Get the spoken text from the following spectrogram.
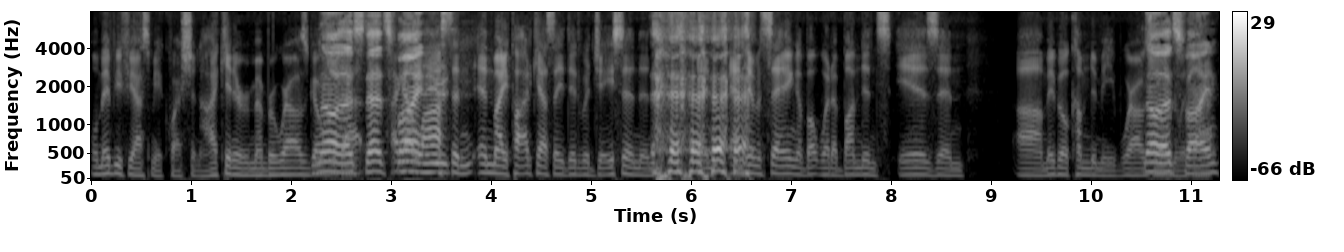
well maybe if you ask me a question i can't even remember where i was going no that's that. that's I fine got lost in, in my podcast i did with jason and, and, and him saying about what abundance is and uh, maybe it'll come to me where i was going. no that's fine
